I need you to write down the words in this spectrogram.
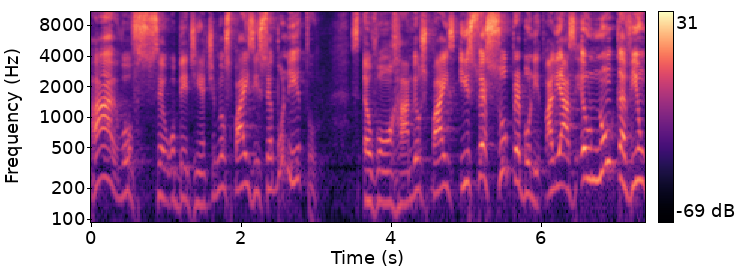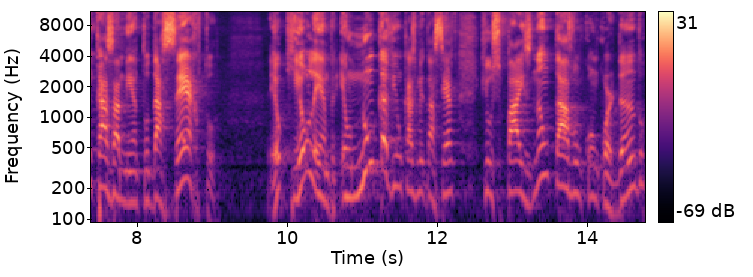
Ah, eu vou ser obediente aos meus pais, isso é bonito. Eu vou honrar meus pais, isso é super bonito. Aliás, eu nunca vi um casamento dar certo eu que eu lembre, eu nunca vi um casamento dar certo que os pais não estavam concordando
